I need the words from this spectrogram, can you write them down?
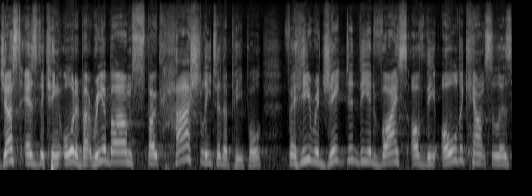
just as the king ordered. But Rehoboam spoke harshly to the people, for he rejected the advice of the older counselors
